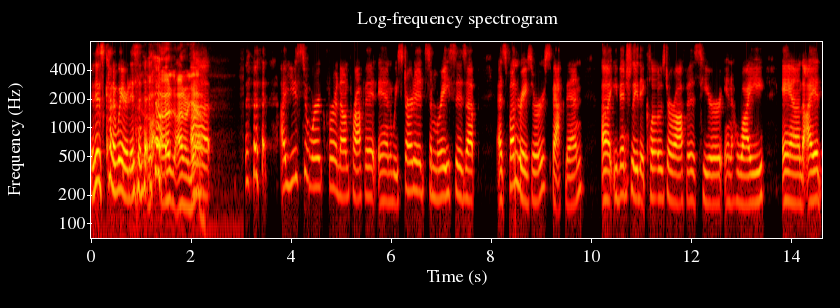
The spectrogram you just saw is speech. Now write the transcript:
It is kind of weird, isn't it? I, I don't. Yeah. Uh, I used to work for a nonprofit, and we started some races up as fundraisers back then. Uh, eventually, they closed our office here in Hawaii, and I had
